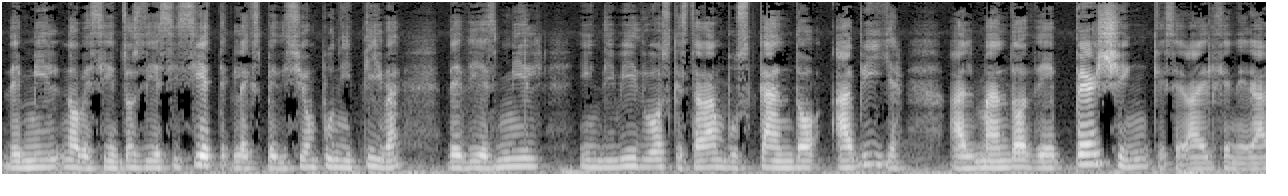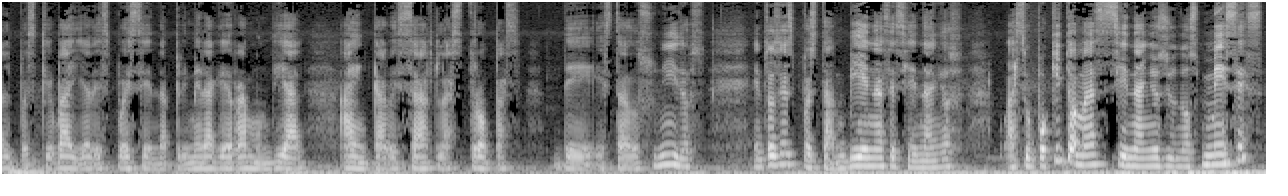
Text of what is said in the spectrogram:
de 1917, la expedición punitiva de 10.000 individuos que estaban buscando a Villa al mando de Pershing, que será el general pues que vaya después en la Primera Guerra Mundial a encabezar las tropas de Estados Unidos. Entonces, pues también hace 100 años, hace un poquito más, 100 años y unos meses,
